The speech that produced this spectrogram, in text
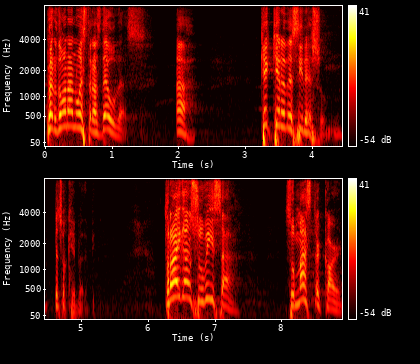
perdona nuestras deudas. Ah, ¿qué quiere decir eso? Eso que Traigan su visa, su Mastercard.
